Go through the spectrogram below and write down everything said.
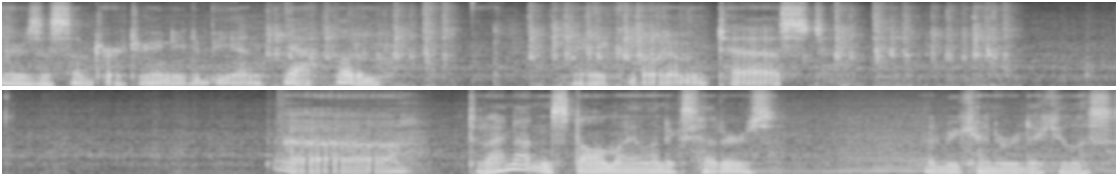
there's a subdirectory I need to be in. Yeah, modem. Make modem test. Uh, did I not install my Linux headers? That'd be kind of ridiculous.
